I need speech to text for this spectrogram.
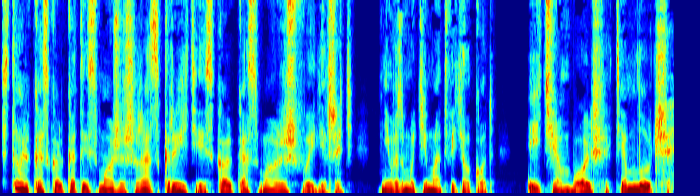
«Столько, сколько ты сможешь раскрыть и сколько сможешь выдержать», — невозмутимо ответил кот. «И чем больше, тем лучше».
